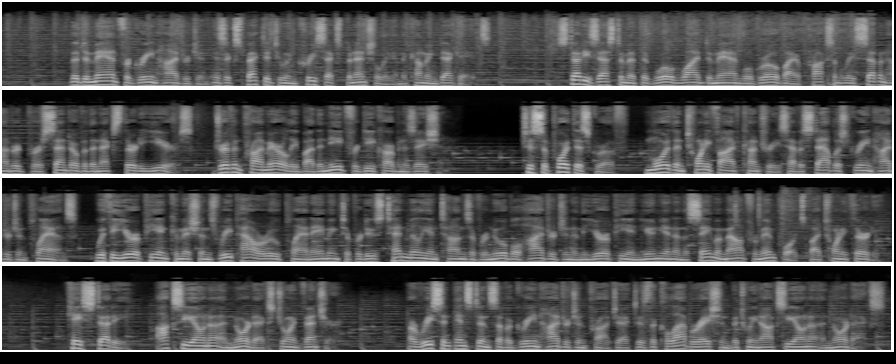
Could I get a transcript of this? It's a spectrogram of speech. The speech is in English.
The demand for green hydrogen is expected to increase exponentially in the coming decades. Studies estimate that worldwide demand will grow by approximately 700% over the next 30 years, driven primarily by the need for decarbonization. To support this growth, more than 25 countries have established green hydrogen plans, with the European Commission's REPowerEU plan aiming to produce 10 million tons of renewable hydrogen in the European Union and the same amount from imports by 2030. Case study Acciona and Nordex joint venture. A recent instance of a green hydrogen project is the collaboration between Acciona and Nordex.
